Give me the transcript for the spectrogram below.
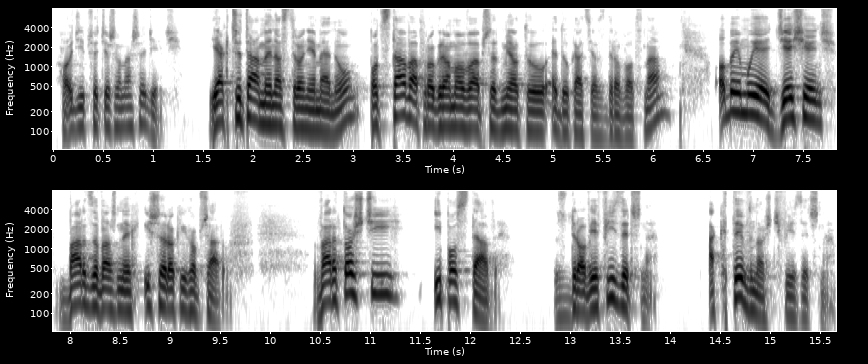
Chodzi przecież o nasze dzieci. Jak czytamy na stronie menu, podstawa programowa przedmiotu edukacja zdrowotna obejmuje 10 bardzo ważnych i szerokich obszarów: wartości i postawy, zdrowie fizyczne, aktywność fizyczna,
